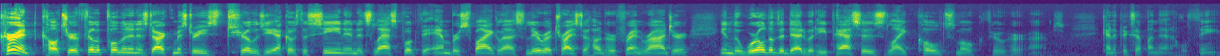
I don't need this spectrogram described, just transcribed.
Current culture, Philip Pullman in his Dark Mysteries trilogy echoes the scene in its last book, The Amber Spyglass. Lyra tries to hug her friend Roger in the world of the dead, but he passes like cold smoke through her arms. Kind of picks up on that whole theme.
